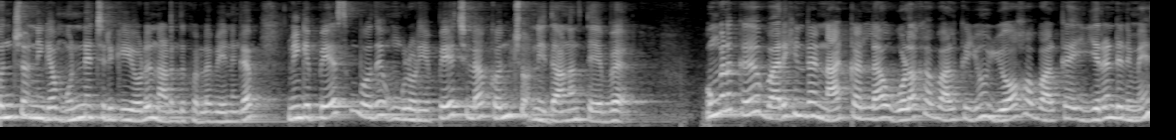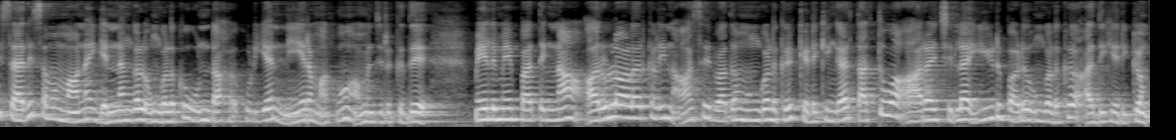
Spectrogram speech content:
கொஞ்சம் நீங்கள் முன்னெச்சரிக்கையோடு நடந்து கொள்ள வேணுங்க. நீங்கள் பேசும்போது உங்களுடைய பேச்சில் கொஞ்சம் நிதானம் தேவை. உங்களுக்கு வருகின்ற நாட்களில் உலக வாழ்க்கையும் யோக வாழ்க்கை இரண்டிலுமே சரிசமமான எண்ணங்கள் உங்களுக்கு உண்டாகக்கூடிய நேரமாகவும் அமைஞ்சிருக்குது. மேலுமே பார்த்திங்கன்னா அருளாளர்களின் ஆசீர்வாதம் உங்களுக்கு கிடைக்குங்க. தத்துவ ஆராய்ச்சியில் ஈடுபாடு உங்களுக்கு அதிகரிக்கும்.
